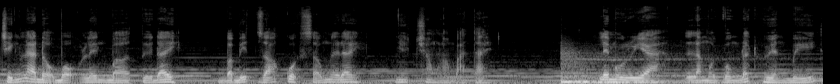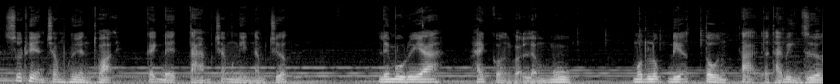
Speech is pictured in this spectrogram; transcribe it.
chính là đổ bộ lên bờ từ đây và biết rõ cuộc sống nơi đây như trong lòng bàn tay. Lemuria là một vùng đất huyền bí xuất hiện trong huyền thoại cách đây 800.000 năm trước. Lemuria hay còn gọi là Mu, một lục địa tồn tại ở Thái Bình Dương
